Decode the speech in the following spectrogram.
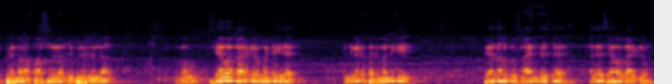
ఇప్పుడే మన పాస్టర్ గారు చెప్పిన విధంగా ఒక సేవా కార్యక్రమం అంటే ఇదే. ఎందుకంటే పది మందికి పేదలకు సాయం చేస్తే అదే సేవా కార్యక్రమం.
